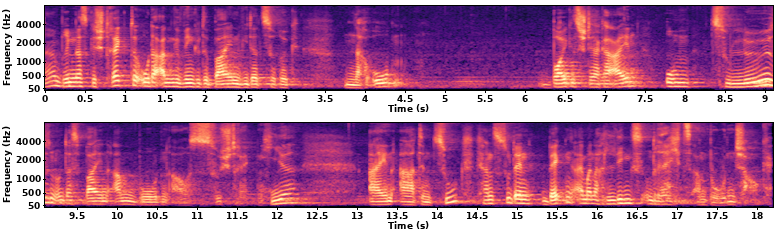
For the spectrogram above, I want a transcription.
Ja, bring das gestreckte oder angewinkelte Bein wieder zurück nach oben. Beug es stärker ein, um zu lösen und das Bein am Boden auszustrecken. Hier ein Atemzug. Kannst du dein Becken einmal nach links und rechts am Boden schaukeln.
